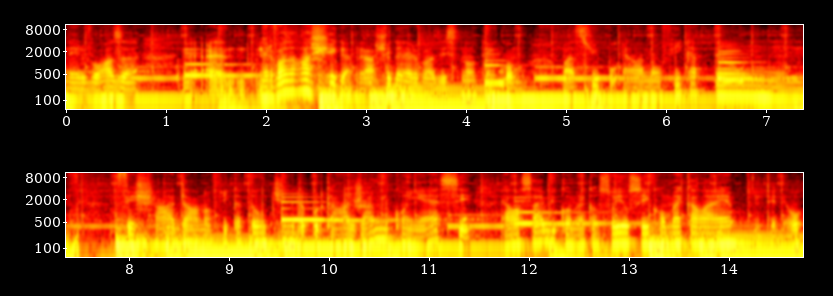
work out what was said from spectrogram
nervosa nervosa ela chega, ela chega nervosa, isso não tem como. Mas tipo, ela não fica tão fechada, ela não fica tão tímida, porque ela já me conhece, ela sabe como é que eu sou e eu sei como é que ela é, entendeu?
